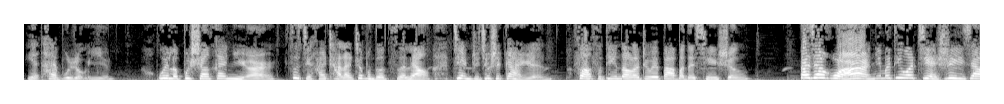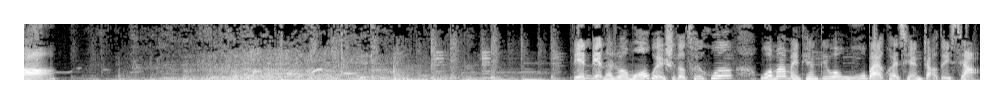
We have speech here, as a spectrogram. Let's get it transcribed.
也太不容易了。为了不伤害女儿，自己还查了这么多资料，简直就是感人，仿佛听到了这位爸爸的心声。大家伙儿，你们听我解释一下。点点他说魔鬼式的催婚，我妈每天给我五百块钱找对象，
